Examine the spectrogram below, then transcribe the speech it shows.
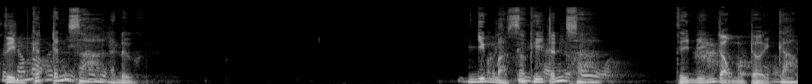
tìm cách tránh xa là được nhưng mà sau khi tránh xa thì biển rộng trời cao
